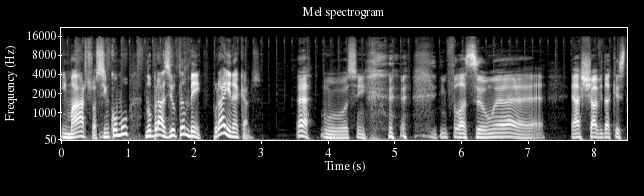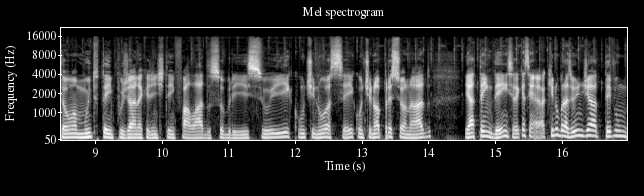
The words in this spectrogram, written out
em março, assim como no Brasil também. Por aí, né, Carlos? É, assim, inflação é, é a chave da questão há muito tempo já, né, que a gente tem falado sobre isso e continua a ser, continua pressionado. E a tendência é que, assim, aqui no Brasil a gente já teve um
